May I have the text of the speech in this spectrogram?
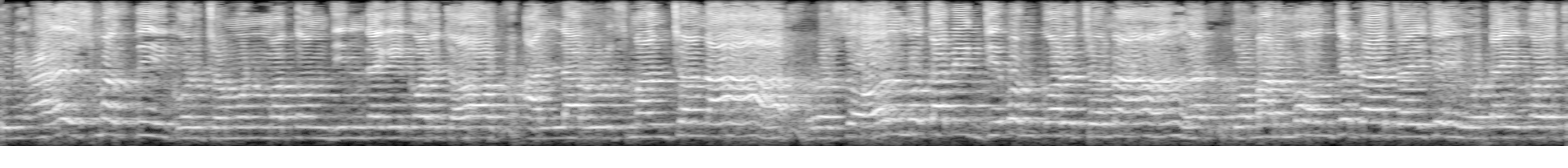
তুমি আয়েস মাস্তি করছ, মন মতন জিন্দাগি করছ। আল্লাহ রুলস মানছ না। রসল মোতাবিক জীবন করছ না। তোমার মন যেটা চাইছে ওটাই করছ।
